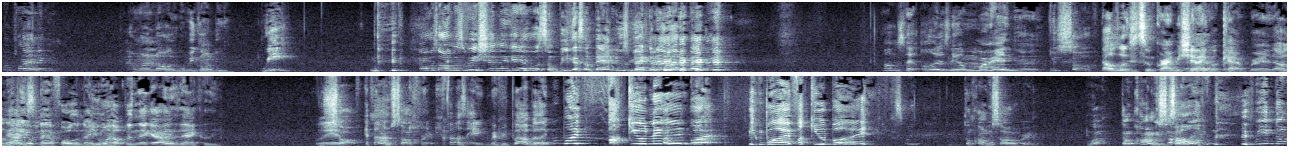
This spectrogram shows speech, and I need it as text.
What plan, nigga? I want to know what we gonna do. We? what was this we shit, nigga? What's some? We got some bad news back in Atlanta back then. I was like, oh, this nigga Martin. Yeah, you soft. That was looking some grimy shit. I ain't gonna cap, bro. That was Now looking your some- plan falling. Now you want to help this nigga out? Exactly. Well, soft. If, I'm I was, soft, Ray. if I was Eddie Murphy, I'd be like, boy, fuck you, Fuck nigga. you, boy. boy, fuck you, boy. Don't call me soft, Ray. What? Don't call me soft, Soft? Ray. What you doing?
